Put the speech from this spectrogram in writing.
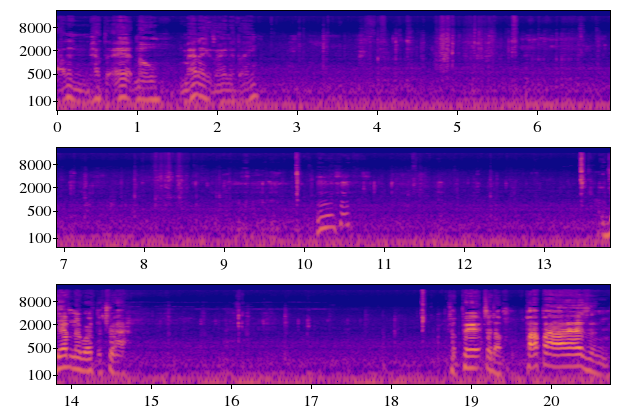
I didn't have to add no mayonnaise or anything. Mm-hmm. Definitely worth a try. Compared to the Popeyes and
